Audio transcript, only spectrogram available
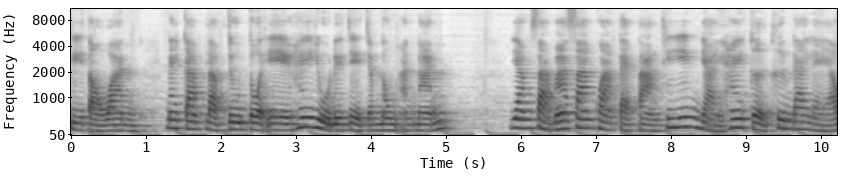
ทีต่อวัน ในการปรับจูนตัวเองให้อยู่ในเจตจำนงอันนั้น ยังสามารถสร้างความแตกต่างที่ยิ่งใหญ่ให้เกิดขึ้นได้แล้ว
